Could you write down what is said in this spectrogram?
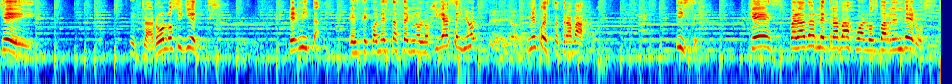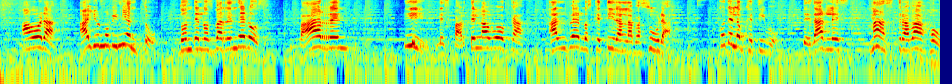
que, declaró lo siguiente. Permítame, es que con estas tecnologías, señor, me cuesta trabajo. Dice que es para darle trabajo a los barrenderos. Ahora hay un movimiento donde los barrenderos barren y les parten la boca al ver los que tiran la basura, con el objetivo de darles más trabajo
